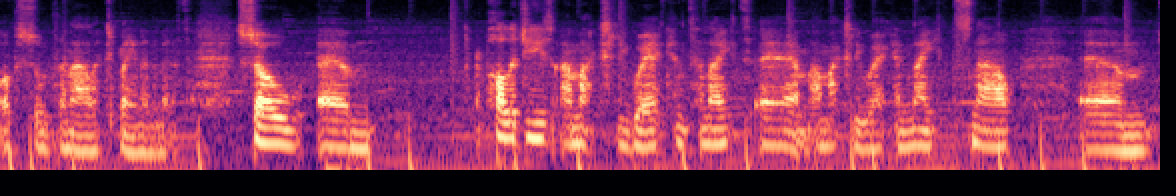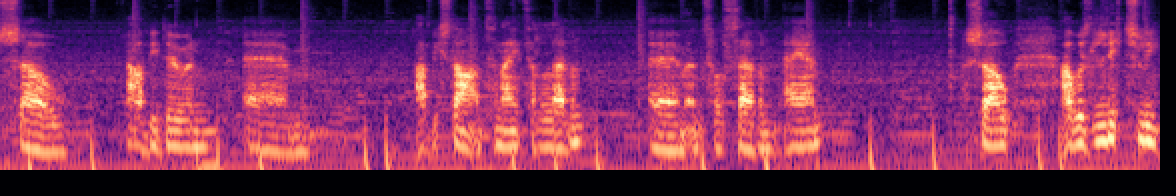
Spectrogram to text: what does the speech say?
of something I'll explain in a minute. So. Um, apologies I'm actually working tonight um, I'm actually working nights now um, so I'll be doing I'll be starting tonight at 11 um, until 7 a.m. So I was literally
